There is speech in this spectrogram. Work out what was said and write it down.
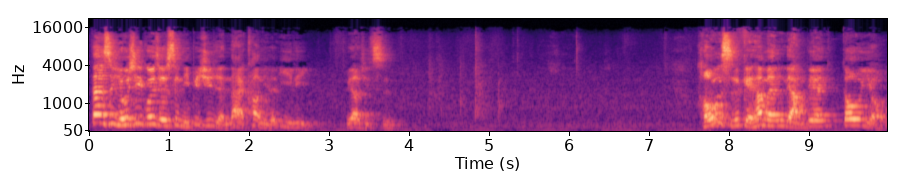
但是游戏规则是你必须忍耐，靠你的毅力，不要去吃。同时给他们两边都有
